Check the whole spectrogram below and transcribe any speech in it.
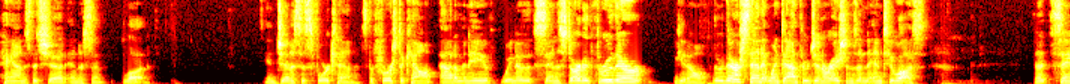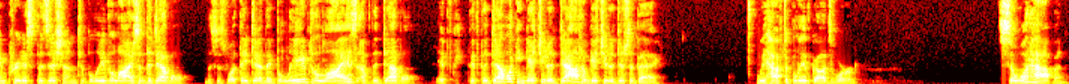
hands that shed innocent blood. In Genesis 4:10, it's the first account Adam and Eve. We know that sin started through their, you know, through their sin it went down through generations and into us that same predisposition to believe the lies of the devil. This is what they did. They believed the lies of the devil. If, if the devil can get you to doubt, he'll get you to disobey. We have to believe God's word. So, what happened?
